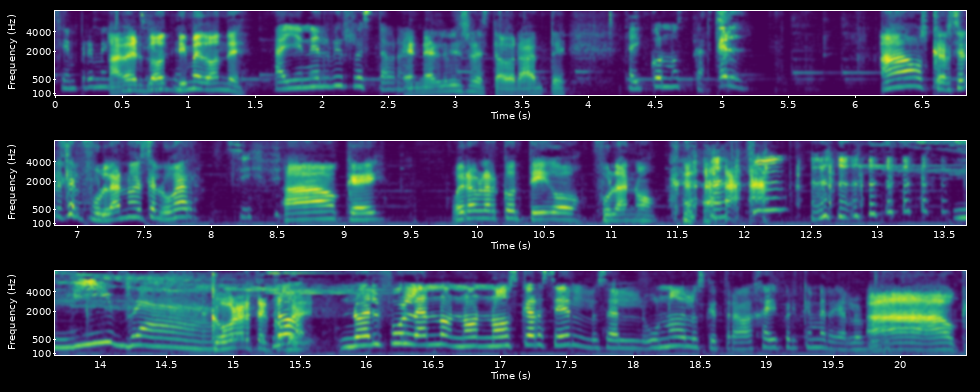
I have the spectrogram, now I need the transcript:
siempre me A ver, ¿dó- consienten. dime dónde. Ahí en Elvis Restaurant. En Elvis Restaurante. Ahí con Oscartel. Ah, Oscar, ¿eres el fulano de ese lugar? Sí. Ah, ok. Voy a ir a hablar contigo, fulano. Libra. Cobrarte el No, comer- no el fulano, no, no Oscarcel, o sea, el- uno de los que trabaja ahí fue el que me regaló el Ah, ok.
